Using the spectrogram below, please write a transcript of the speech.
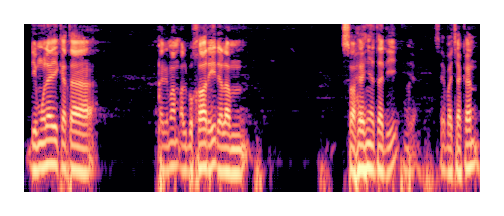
dimulai kata Imam Al-Bukhari dalam sahihnya tadi, ya, saya bacakan.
